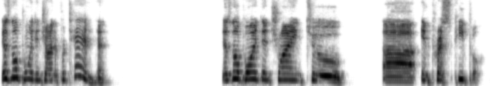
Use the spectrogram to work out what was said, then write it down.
There's no point in trying to pretend then. There's no point in trying to uh, impress people.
